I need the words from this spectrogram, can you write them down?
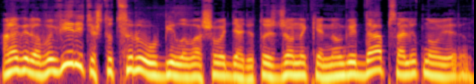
Она говорила, вы верите, что ЦРУ убила вашего дядю, то есть Джона Кеннеди? Он говорит, да, абсолютно уверен.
